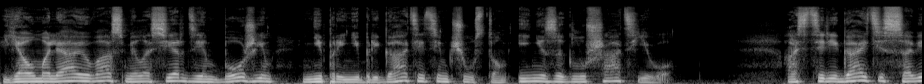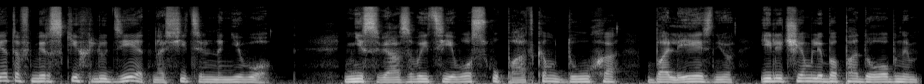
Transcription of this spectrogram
Я умоляю вас милосердием Божьим не пренебрегать этим чувством и не заглушать его. Остерегайтесь советов мирских людей относительно него. Не связывайте его с упадком духа, болезнью или чем-либо подобным.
